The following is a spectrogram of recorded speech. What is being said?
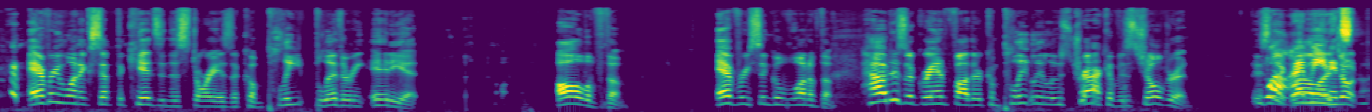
everyone except the kids in this story is a complete blithering idiot. All of them. Every single one of them. How does a grandfather completely lose track of his children? He's well, like, I "Oh, mean, it's don't-"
